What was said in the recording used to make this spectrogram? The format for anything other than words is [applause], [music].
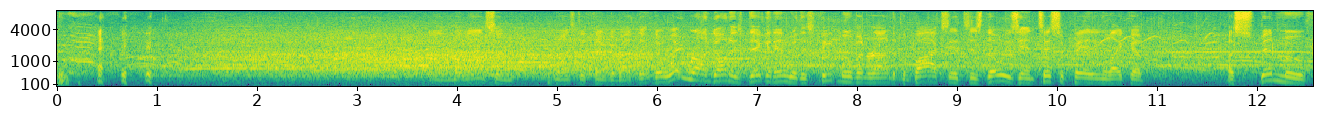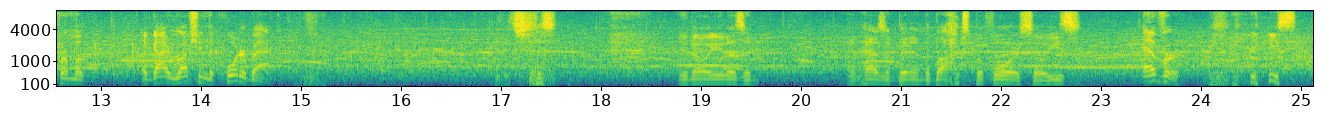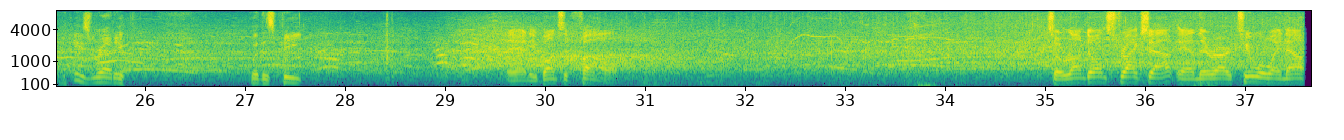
and Melancon wants to think about it. The, the way Rondon is digging in with his feet moving around at the box, it's as though he's anticipating like a a spin move from a, a guy rushing the quarterback. It's just, you know, he doesn't and hasn't been in the box before, so he's ever [laughs] he's he's ready with his feet. And he bunts it foul. So Rondon strikes out, and there are two away now.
